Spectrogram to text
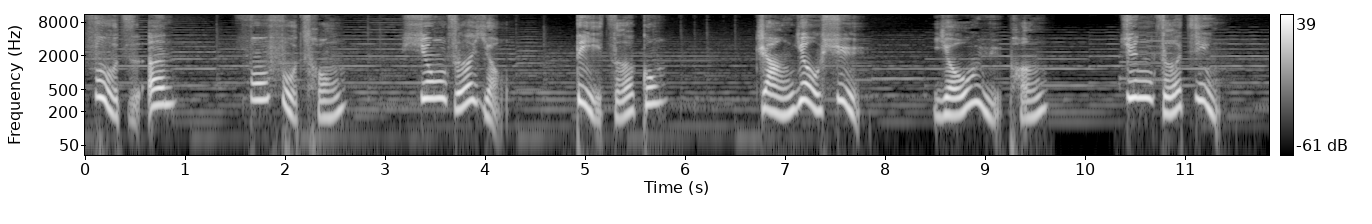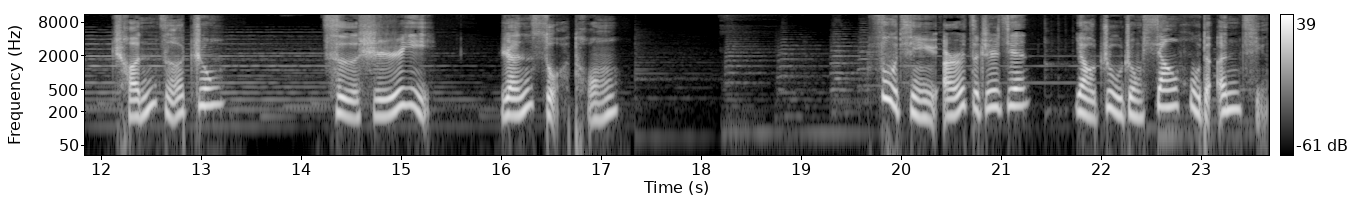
父子恩，夫妇从，兄则友，弟则恭，长幼序，友与朋，君则敬，臣则忠。此十义，人所同。父亲与儿子之间要注重相互的恩情，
